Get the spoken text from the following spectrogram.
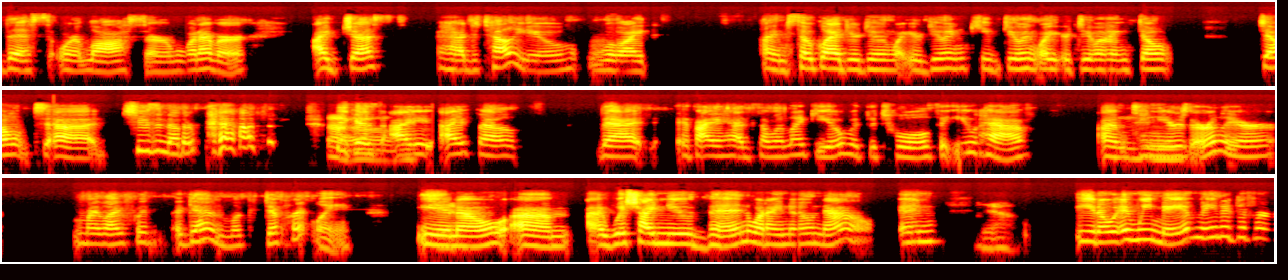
this or loss or whatever. I just had to tell you, like, I'm so glad you're doing what you're doing. Keep doing what you're doing. Don't don't uh choose another path because Uh-oh. I I felt that if I had someone like you with the tools that you have um mm-hmm. 10 years earlier, my life would again look differently. You yeah. know, um, I wish I knew then what I know now. And yeah, you know, and we may have made a different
